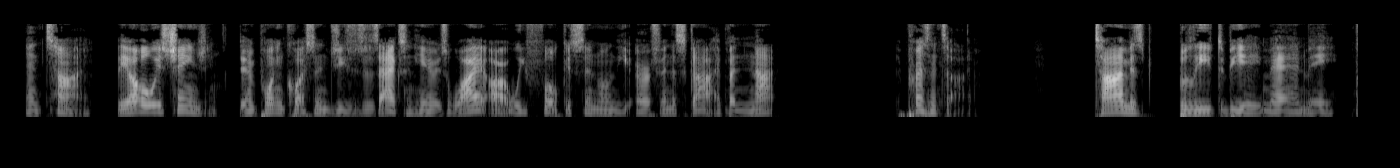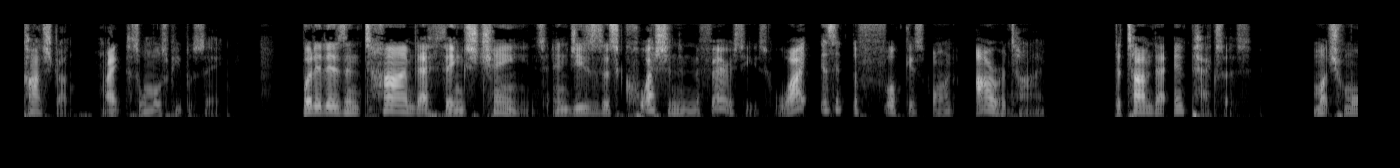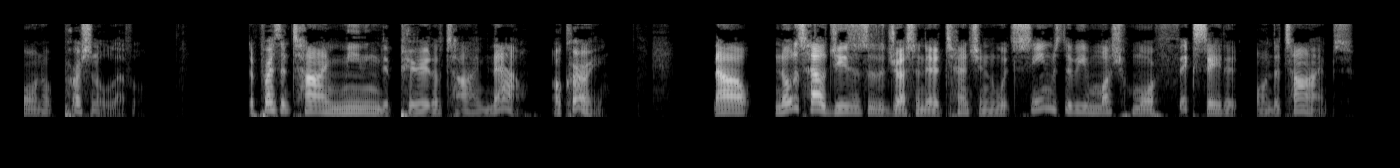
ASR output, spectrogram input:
and time. They are always changing. The important question Jesus is asking here is why are we focusing on the earth and the sky, but not the present time? Time is believed to be a man made construct, right? That's what most people say. But it is in time that things change. And Jesus is questioning the Pharisees. Why isn't the focus on our time, the time that impacts us, much more on a personal level? The present time meaning the period of time now occurring. Now, notice how Jesus is addressing their attention, which seems to be much more fixated on the times,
